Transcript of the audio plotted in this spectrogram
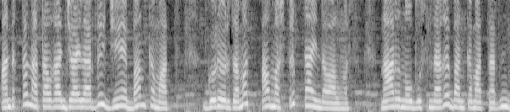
Андыктан аталган жайларды же банкомат көрөр замат алмаштырып дайындап алыңыз. Нарын облусундагы банкоматтардын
